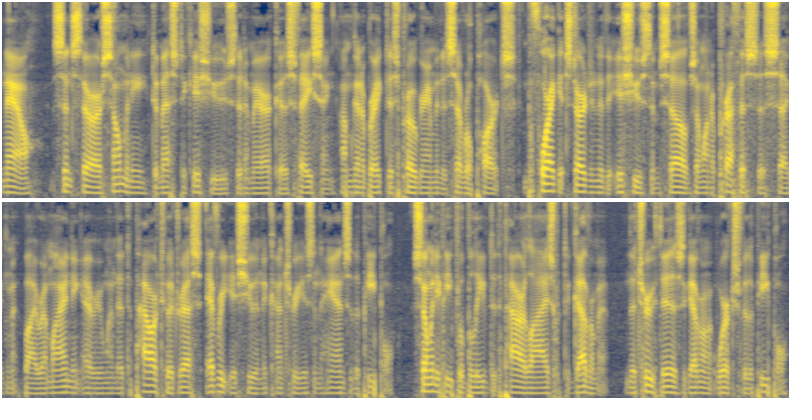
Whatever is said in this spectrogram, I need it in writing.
Now, since there are so many domestic issues that America is facing, I'm going to break this program into several parts. Before I get started into the issues themselves, I want to preface this segment by reminding everyone that the power to address every issue in the country is in the hands of the people. So many people believe that the power lies with the government, the truth is, the government works for the people.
